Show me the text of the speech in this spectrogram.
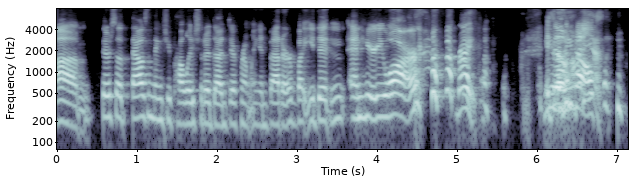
um, there's a thousand things you probably should have done differently and better but you didn't and here you are right. it You doesn't know, help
